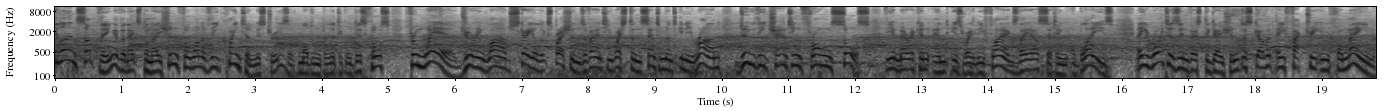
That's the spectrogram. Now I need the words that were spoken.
We learn something of an explanation for one of the quainter mysteries of modern political discourse from where, during large scale expressions of anti Western sentiment in Iran, do the chanting throngs source the American and Israeli flags they are setting ablaze. A Reuters investigation discovered a factory in Khomein,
